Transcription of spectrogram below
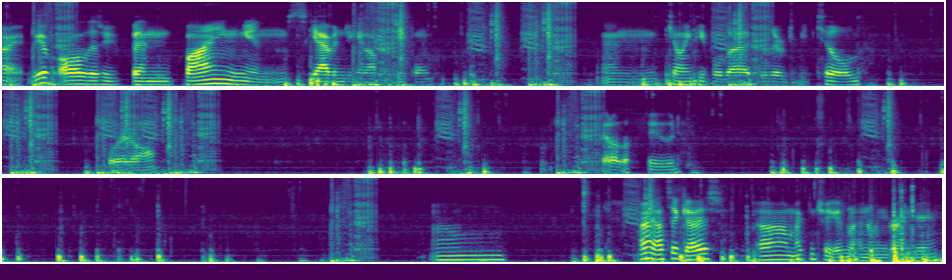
Alright, we have all this. We've been buying and scavenging it off of people. And killing people that deserve to be killed. For it all. Got all the food. Um. Alright, that's it, guys. Um, I can show you guys my Enderman grinder.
